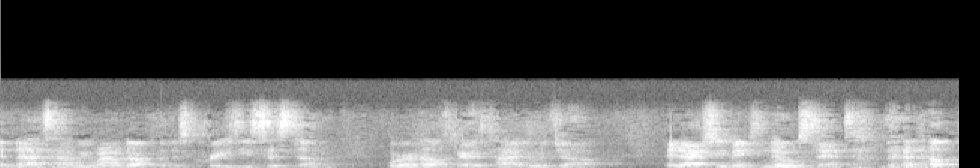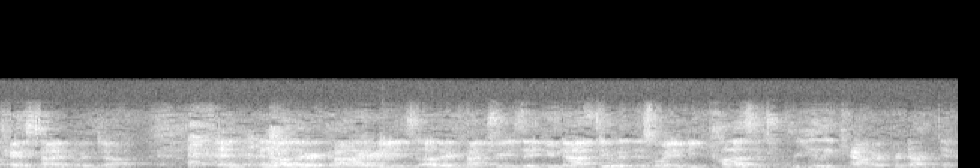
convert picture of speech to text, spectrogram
And that's how we wound up with this crazy system where healthcare is tied to a job. It actually makes no sense that healthcare is tied to a job. And in other economies, other countries, they do not do it this way because it's really counterproductive.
